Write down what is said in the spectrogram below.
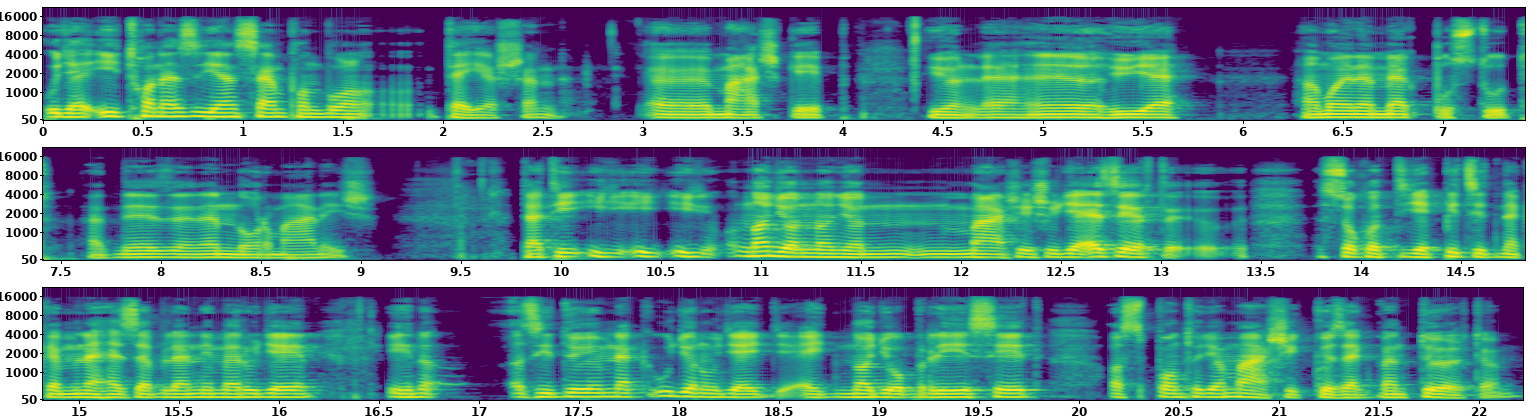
ugye itthon ez ilyen szempontból teljesen ö, másképp jön le, ö, hülye, hát majdnem megpusztult. Hát ez nem normális. Tehát így, így, így nagyon-nagyon más, és ugye ezért szokott így egy picit nekem nehezebb lenni, mert ugye én, én az időmnek ugyanúgy egy, egy nagyobb részét, az pont, hogy a másik közegben töltöm.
